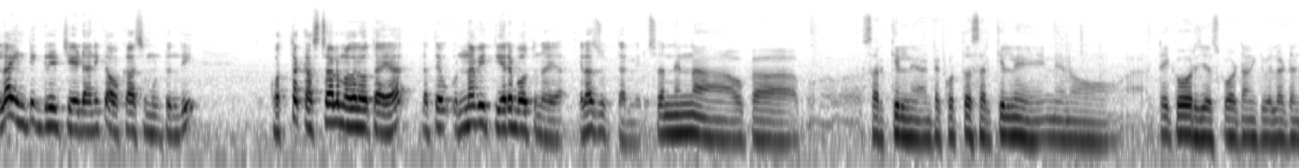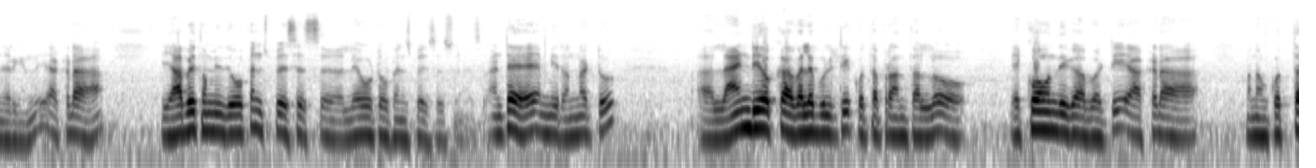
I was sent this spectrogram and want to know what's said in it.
ఎలా ఇంటిగ్రేట్ చేయడానికి అవకాశం ఉంటుంది? కొత్త కష్టాలు మొదలవుతాయా? లేకపోతే ఉన్నవి తీరబోతున్నాయా? ఎలా చూపుతారు మీరు? సార్ నిన్న ఒక సర్కిల్ని అంటే కొత్త సర్కిల్ని నేను టేక్ ఓవర్ చేసుకోవడానికి వెళ్ళటం జరిగింది. అక్కడ యాభై తొమ్మిది open spaces layout open spaces ఉన్నాయి సార్. అంటే మీరు అన్నట్టు ల్యాండ్ యొక్క అవైలబిలిటీ కొత్త ప్రాంతాల్లో ఎక్కువ ఉంది కాబట్టి అక్కడ మనం కొత్త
